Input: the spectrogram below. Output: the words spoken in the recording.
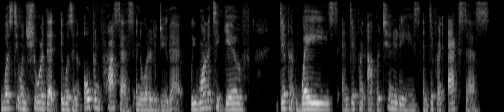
was to ensure that it was an open process in order to do that. We wanted to give different ways and different opportunities and different access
